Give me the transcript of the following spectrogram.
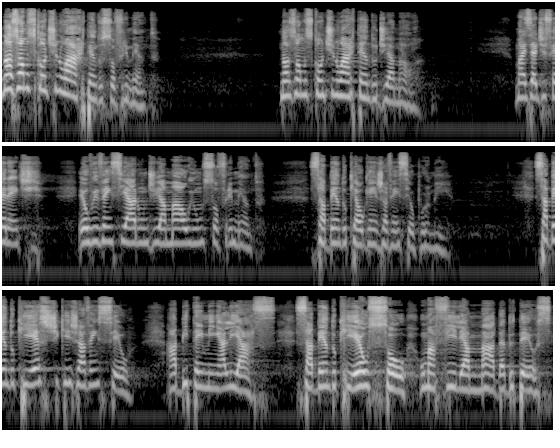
Nós vamos continuar tendo sofrimento. Nós vamos continuar tendo o dia mal. Mas é diferente eu vivenciar um dia mal e um sofrimento, sabendo que alguém já venceu por mim. Sabendo que este que já venceu habita em mim, aliás, sabendo que eu sou uma filha amada de Deus,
